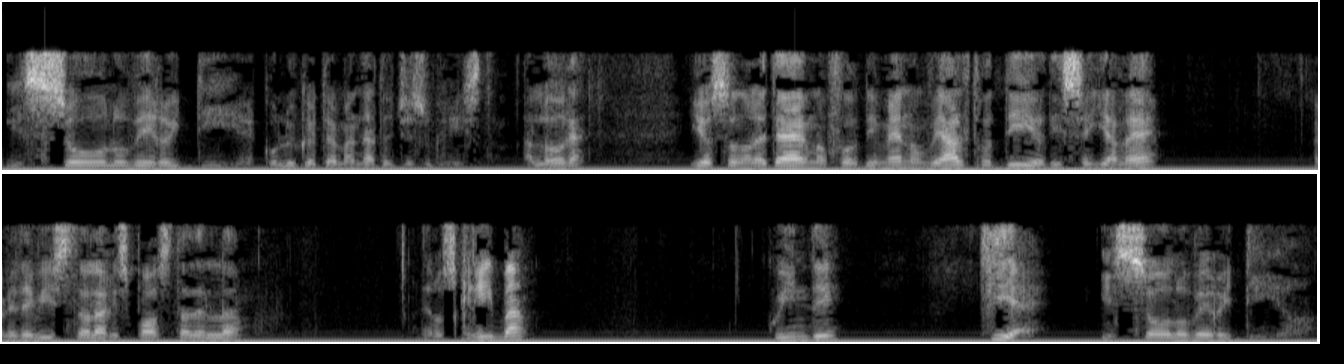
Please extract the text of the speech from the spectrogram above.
il solo vero Dio, colui che ti ha mandato Gesù Cristo. Allora, io sono l'Eterno, fuori di me non v'è altro Dio, disse Yahweh. Avete visto la risposta del, dello scriba? Quindi, chi è il solo vero Dio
